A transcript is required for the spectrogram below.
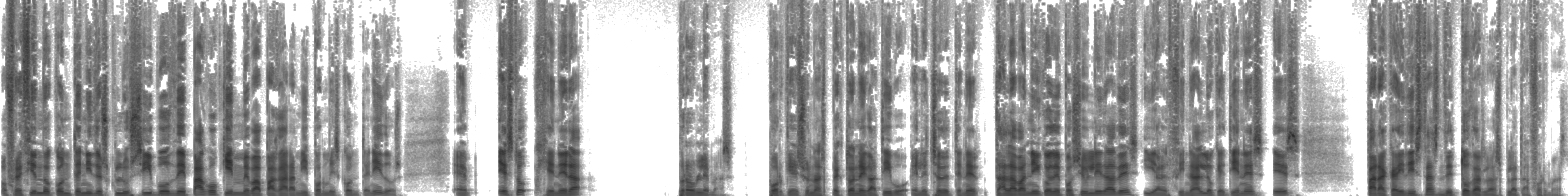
ofreciendo contenido exclusivo de pago, ¿quién me va a pagar a mí por mis contenidos? Eh, esto genera problemas, porque es un aspecto negativo, el hecho de tener tal abanico de posibilidades y al final lo que tienes es paracaidistas de todas las plataformas.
